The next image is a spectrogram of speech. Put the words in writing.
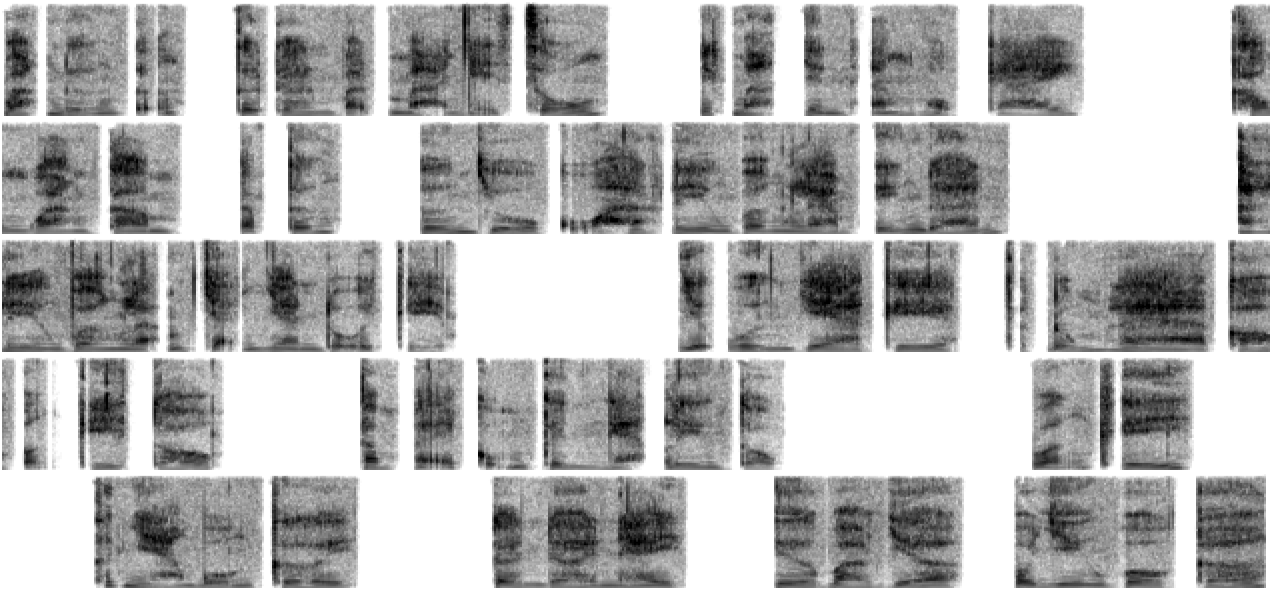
Bác đường tận từ trên bạch mã nhảy xuống, liếc mắt nhìn hắn một cái. Không quan tâm, lập tức hướng dù của Hát Liên Vân làm tiến đến. Hát Liên Vân lẩm chạy nhanh đuổi kịp. dự vương gia kia thật đúng là có vận khí tốt, tâm hệ cũng kinh ngạc liên tục. Vận khí, thất nhàng buồn cười, trên đời này chưa bao giờ vô duyên vô cớ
